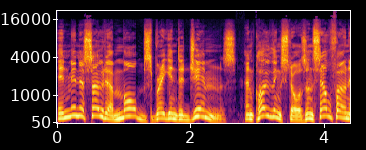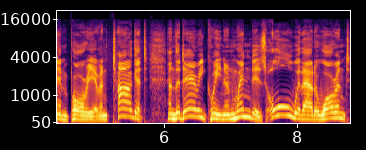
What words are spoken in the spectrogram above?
In Minnesota, mobs break into gyms and clothing stores and cell phone emporia and Target and the Dairy Queen and Wendy's, all without a warrant,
